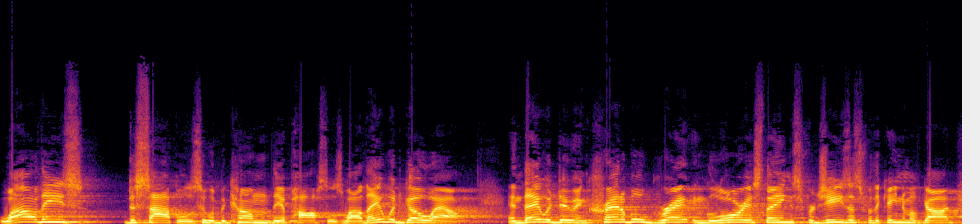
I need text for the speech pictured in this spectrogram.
While these disciples who would become the apostles, while they would go out and they would do incredible, great, and glorious things for Jesus, for the kingdom of God,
